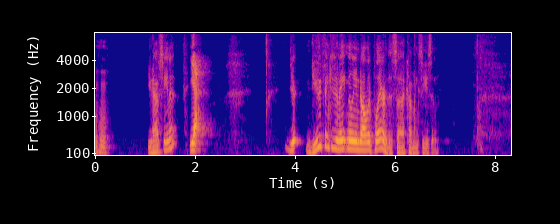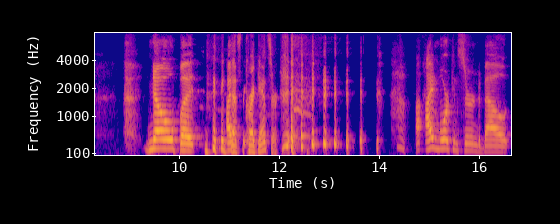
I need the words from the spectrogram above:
Mhm. You have seen it? Yeah. Do you think he's an $8 million player this uh, coming season? No, but That's the correct answer. I'm more concerned about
